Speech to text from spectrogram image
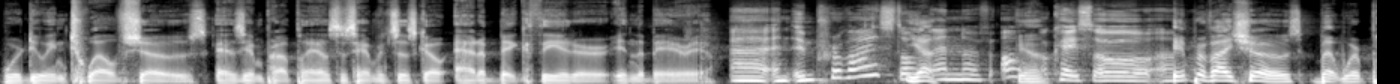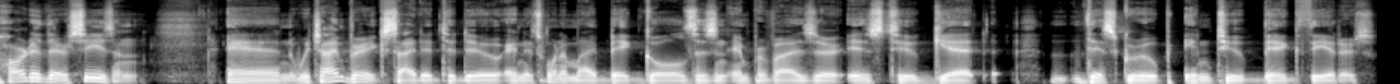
we're doing 12 shows as Improv Playhouse of San Francisco at a big theater in the Bay Area. Uh, and improvised? Or Yeah. of- oh, Yeah. okay. So uh, Improvised shows, but we're part of their season. And which I'm very excited to do. And it's one of my big goals as an improviser is to get this group into big theaters.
